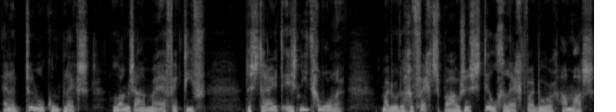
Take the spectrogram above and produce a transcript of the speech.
en het tunnelcomplex langzaam maar effectief. De strijd is niet gewonnen, maar door de gevechtspauze stilgelegd, waardoor Hamas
